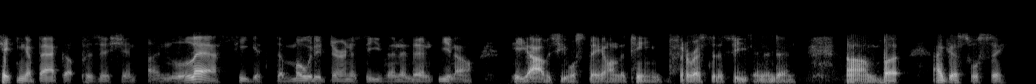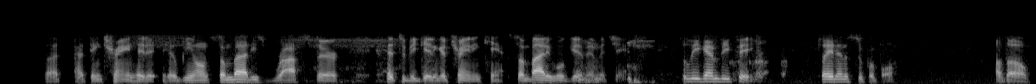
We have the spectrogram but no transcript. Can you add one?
taking a backup position unless he gets demoted during the season, and then you know he obviously will stay on the team for the rest of the season, and then, um, but I guess we'll see. But I think Train hit it. He'll be on somebody's roster at the beginning of training camp. Somebody will give him a chance. The league MVP played in the Super Bowl. Although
